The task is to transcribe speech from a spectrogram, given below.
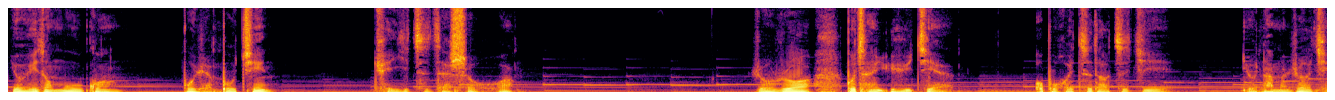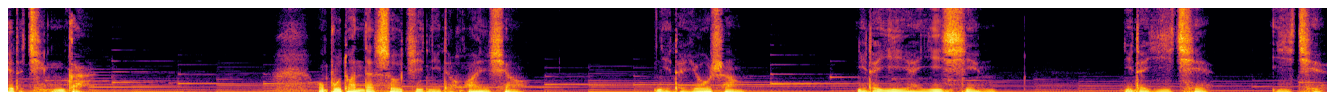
有一种目光，不远不近，却一直在守望。如若不曾遇见，我不会知道自己有那么热切的情感。我不断的收集你的欢笑，你的忧伤，你的一言一行，你的一切一切。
